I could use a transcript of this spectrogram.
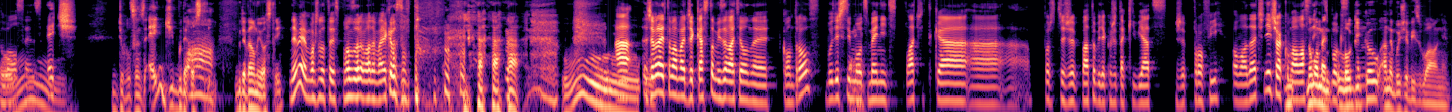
DualSense Edge. DualSense Edge bude oh. ostrý. Bude veľmi ostrý. Neviem, možno to je sponzorované Microsoftom. a že vraj to má mať, že customizovateľné controls. Budeš si môcť zmeniť tlačítka a, a proste, že má to byť akože taký viac, že profi ovládač. Niečo ako má vlastne no moment, Xbox. logikou, ten... anebo že vizuálne?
